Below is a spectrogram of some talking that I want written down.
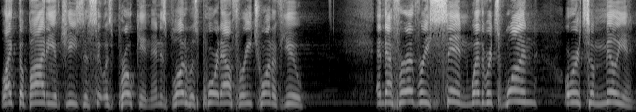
Like the body of Jesus, it was broken and his blood was poured out for each one of you. And that for every sin, whether it's one or it's a million,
